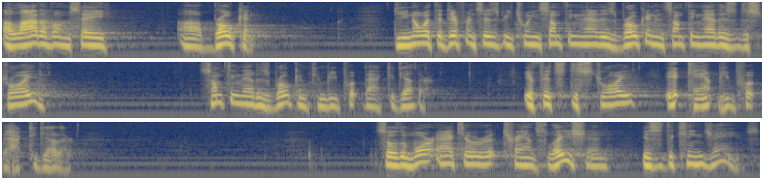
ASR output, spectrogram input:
A lot of them say uh, broken. Do you know what the difference is between something that is broken and something that is destroyed? Something that is broken can be put back together. If it's destroyed, it can't be put back together. So the more accurate translation is the King James.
